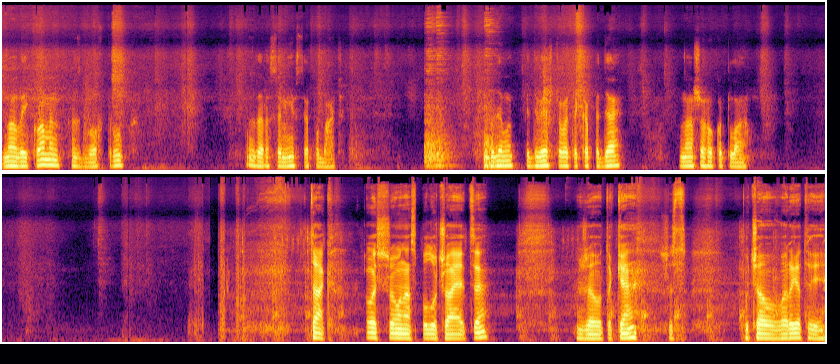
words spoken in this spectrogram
новий комен з двох труб. Ну, зараз самі все побачите. Будемо підвищувати КПД нашого котла. Так, ось що у нас виходить. Вже отаке. Щось почав варити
